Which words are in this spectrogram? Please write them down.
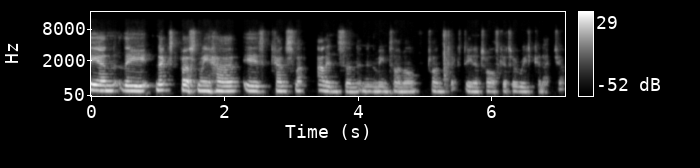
Ian, the next person we have is Councillor Allinson. And in the meantime, I'll try and text Dina her to reconnect you.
